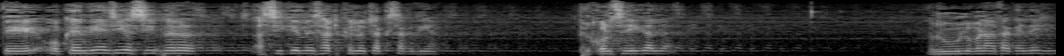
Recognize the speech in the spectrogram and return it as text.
ਤੇ ਉਹ ਕਹਿੰਦੀਆਂ ਜੀ, ਅਸੀਂ ਫਿਰ, ਅਸੀਂ ਕਿਵੇਂ 60 ਕਿਲੋ ਚੱਕ ਸਕਦੀਆਂ? ਬਿਲਕੁਲ ਸਹੀ ਗੱਲ ਹੈ। ਰੂਲ ਬਣਾਤਾ ਕਹਿੰਦੇ ਜੀ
